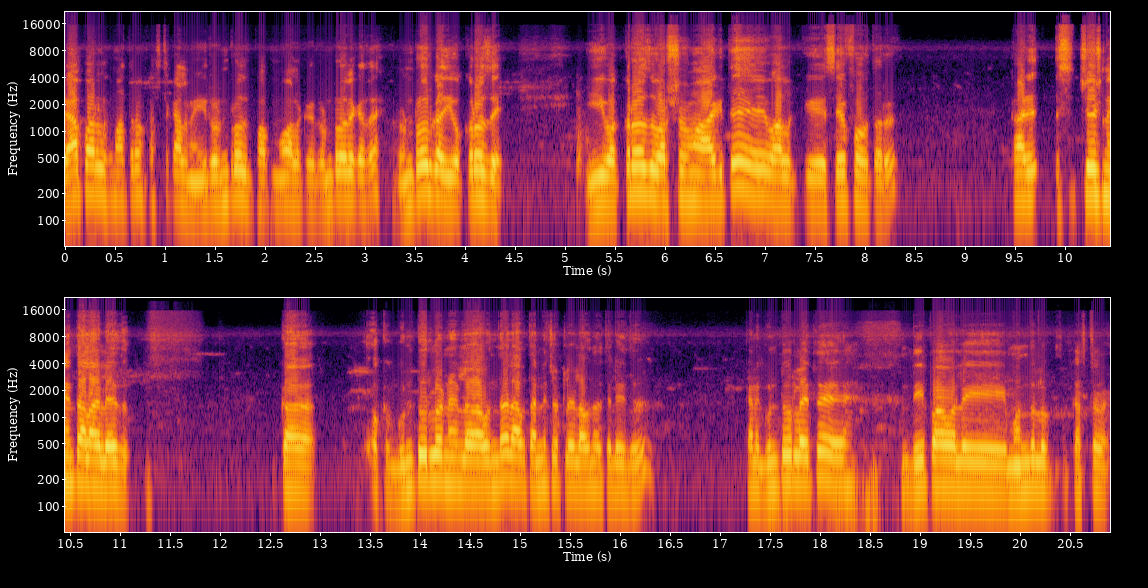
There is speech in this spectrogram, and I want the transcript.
వ్యాపారులకు మాత్రం కష్టకాలమే. ఈ రెండు రోజులు పాపం వాళ్ళకి రెండు రోజులే కదా. రెండు రోజులు కాదు ఈ ఒక్క రోజే. ఈ ఒక్క రోజు వర్షం ఆగితే వాళ్ళకి సేఫ్ అవుతారు. కానీ సిచ్యువేషన్ అయితే అలా లేదు. ఒక ఒక గుంటూరులోనే ఇలా ఉందా లేకపోతే అన్ని చోట్ల ఇలా ఉందో తెలియదు కానీ గుంటూరులో అయితే దీపావళి మందులు కష్టమే.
